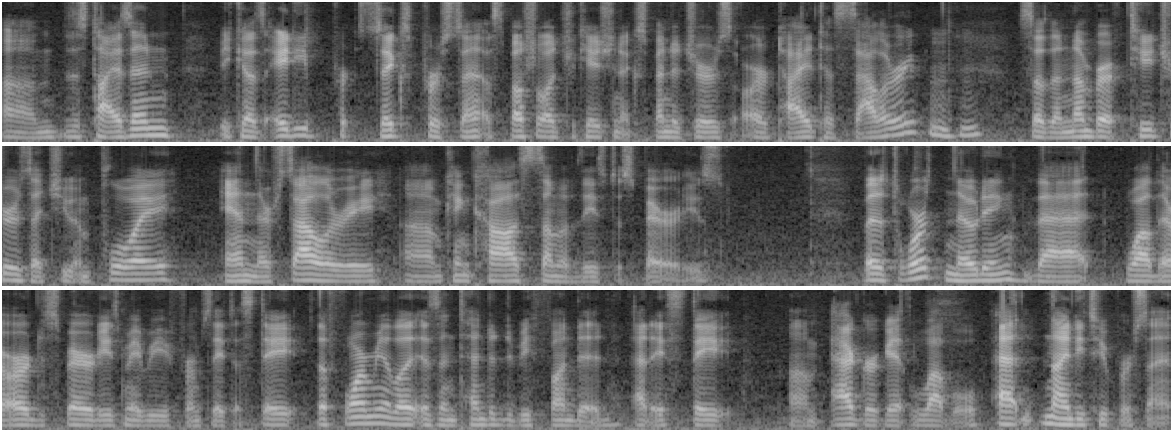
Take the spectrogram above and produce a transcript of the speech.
Um, this ties in because 86% of special education expenditures are tied to salary. Mm-hmm. So the number of teachers that you employ and their salary um, can cause some of these disparities. But it's worth noting that while there are disparities maybe from state to state, the formula is intended to be funded at a state um, aggregate level at 92%.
